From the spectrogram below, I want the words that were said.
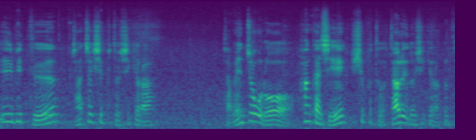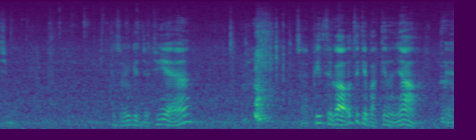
1비트 좌측 시프트 시켜라. 자 왼쪽으로 한 칸씩 쉬프트 자로 이동 시켜라 그런 뜻입니다. 그래서 여기 이제 뒤에 자 비트가 어떻게 바뀌느냐? 예.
